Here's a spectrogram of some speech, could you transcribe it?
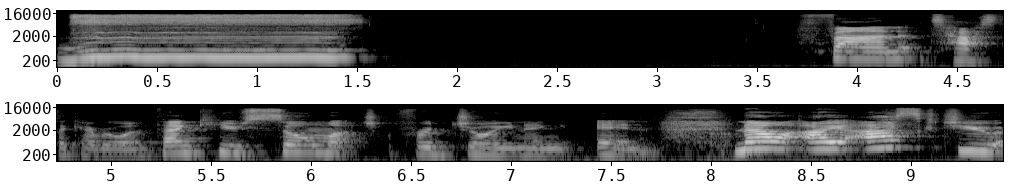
E. fantastic, everyone. Thank you so much for joining in. Now, I asked you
